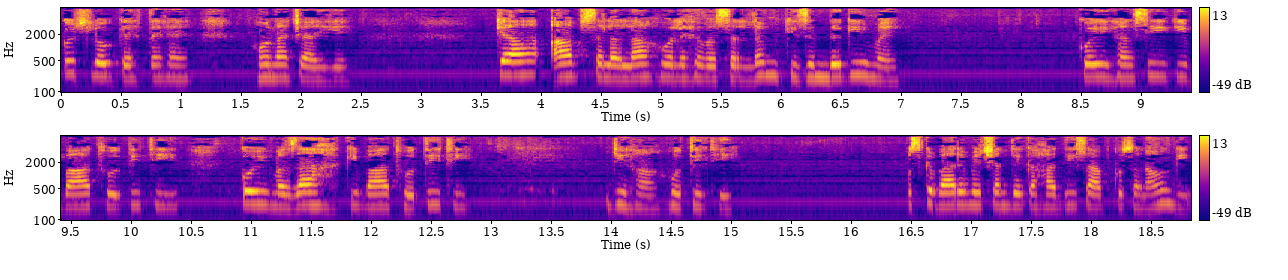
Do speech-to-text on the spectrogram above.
کچھ لوگ کہتے ہیں، ہونا چاہیے۔ کیا آپ صلی اللہ علیہ وسلم کی زندگی میں کوئی ہنسی کی بات ہوتی تھی؟ کوئی مزاح کی بات ہوتی تھی؟ جی ہاں ہوتی تھی۔ اس کے بارے میں چند ایک حادیث آپ کو سناؤں گی۔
